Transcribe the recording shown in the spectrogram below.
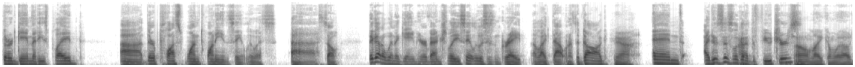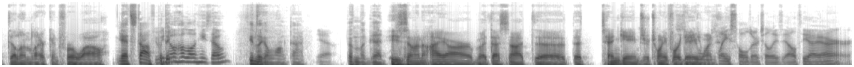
Third game that he's played. Uh, they're plus 120 in St. Louis. Uh, so they got to win a game here eventually. St. Louis isn't great. I like that one as a dog. Yeah, And I just just looking at the futures. I don't like him without Dylan Larkin for a while. Yeah, it's tough. Do we but know how long he's out? seems like a long time. Yeah, Doesn't look good. He's on IR, but that's not the the ten games or twenty four day one. placeholder till he's LTIR.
